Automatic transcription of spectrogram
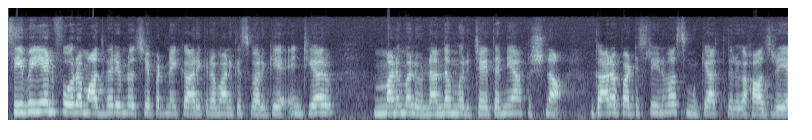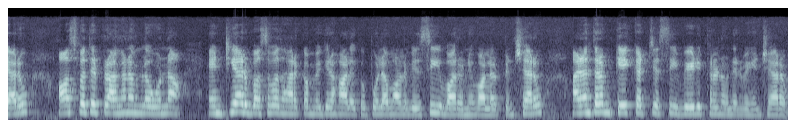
సిబిఎన్ ఫోరం ఆధ్వర్యంలో చేపట్టిన కార్యక్రమానికి స్వర్గీయ ఎన్టీఆర్ మనుమలు నందమూరి చైతన్య కృష్ణ గారపాటి శ్రీనివాస్ ముఖ్య అతిథులుగా హాజరయ్యారు. ఆసుపత్రి ప్రాంగణంలో ఉన్న ఎన్టీఆర్ బసవధారకం విగ్రహాలకు పూలమాలలు వేసి వారు నివాళులర్పించారు. అనంతరం కేక్ కట్ చేసి వేడుకలను నిర్వహించారు.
